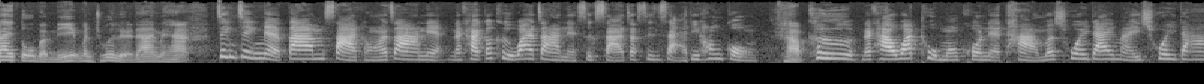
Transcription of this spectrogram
ล้ๆตัวแบบนี้มันช่วยเหลือได้ไหมฮะ จริงๆ เนี่ยตามศาสตร์ของอาจารย์เนี่ยนะคะก็คือว่าอาจารย์เนี่ยศึกษาจากสินแสที่ฮ่องกงครับคือนะคะวัตถุมงคลเนี่ยถามว่าช่วยได้ไหมช่วยได้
